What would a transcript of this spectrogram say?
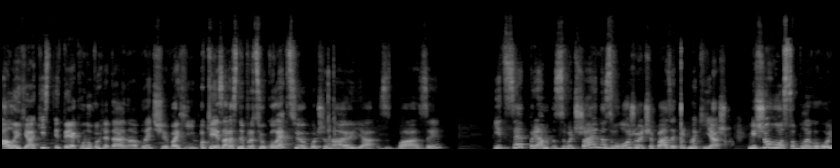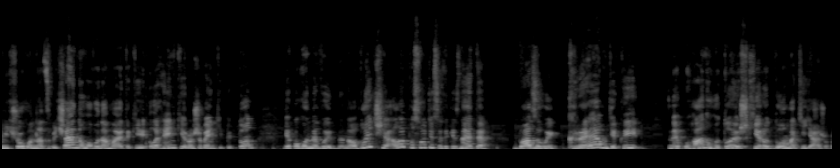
але якість і те, як воно виглядає на обличчі, вагінь. Окей, зараз не про цю колекцію. Починаю я з бази. І це прям звичайна зволожуюча база під макіяж. Нічого особливого, нічого надзвичайного. Вона має такий легенький рожевенький підтон, якого не видно на обличчі, але по суті це такий, знаєте, базовий крем, який непогано готує шкіру до макіяжу.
